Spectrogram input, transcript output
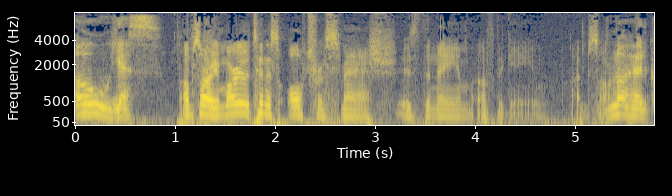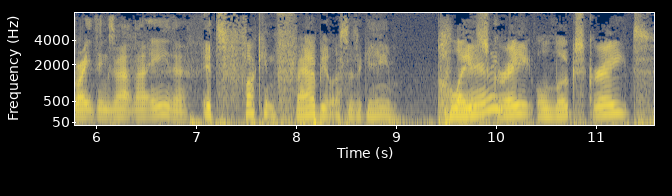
Oh yes. I'm sorry, Mario Tennis Ultra Smash is the name of the game. I'm sorry. I've not heard great things about that either. It's fucking fabulous as a game. Plays Really? great, looks great.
